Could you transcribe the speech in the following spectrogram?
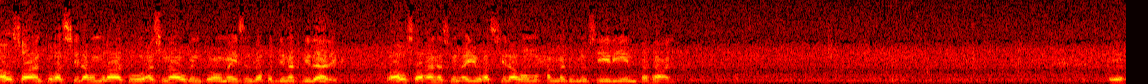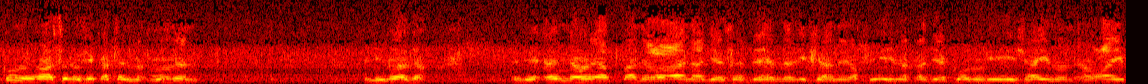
أوصى أن تغسله امرأته أسماء بنت عميس فقدمت بذلك وأوصى أنس أن يغسله محمد بن سيرين ففعل يكون الغاسل ثقة مأمونا لماذا؟ لأنه يطلع على جسده الذي كان يخفيه فقد يكون فيه شيء أو عيب.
